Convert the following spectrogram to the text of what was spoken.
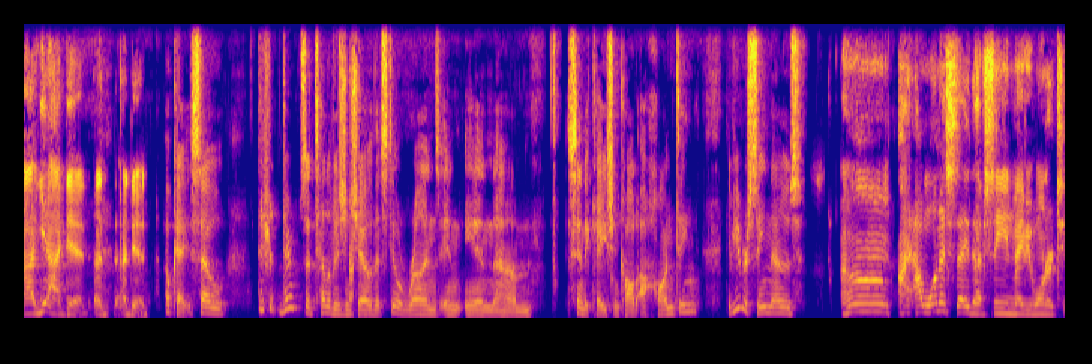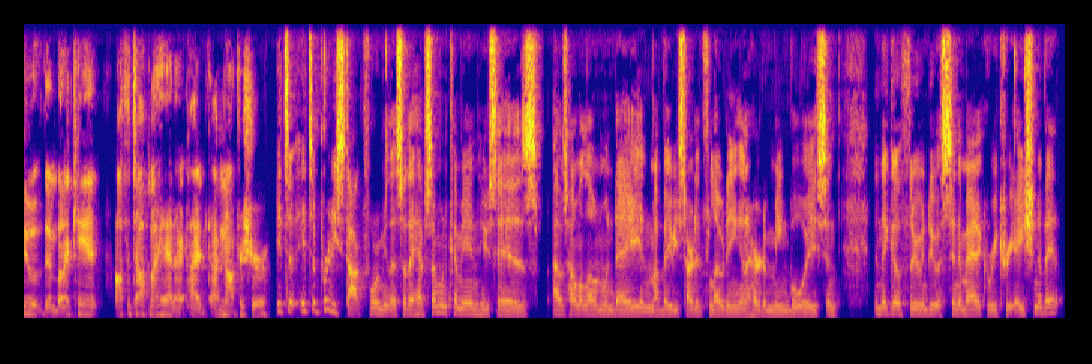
Uh, yeah, I did. I, I did. Okay, so there there was a television show that still runs in in um, syndication called A Haunting. Have you ever seen those? Um, I, I want to say that I've seen maybe one or two of them, but I can't off the top of my head. I, I I'm not for sure. It's a it's a pretty stock formula. So they have someone come in who says, "I was home alone one day and my baby started floating and I heard a mean voice," and then they go through and do a cinematic recreation of it.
